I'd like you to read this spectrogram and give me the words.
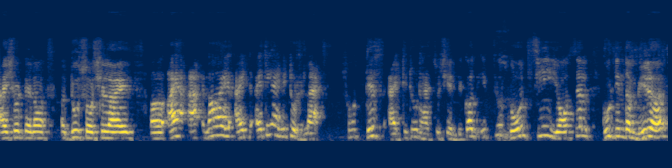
I should you know do socialize? Uh, I, I now I, I I think I need to relax. So this attitude has to change because if you don't see yourself good in the mirror,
